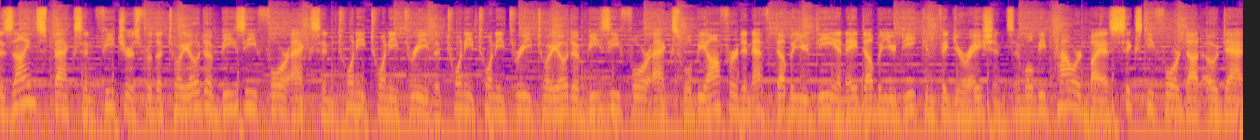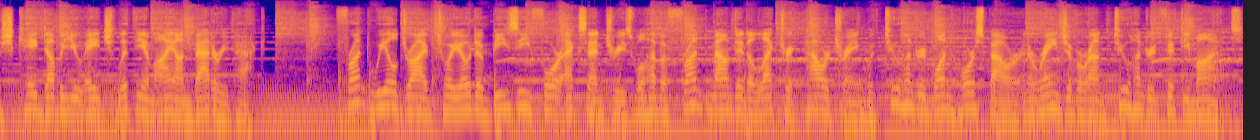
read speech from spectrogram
Design specs and features for the Toyota BZ4X in 2023 The 2023 Toyota BZ4X will be offered in FWD and AWD configurations and will be powered by a 64.0-kWh lithium-ion battery pack. Front-wheel drive Toyota BZ4X entries will have a front-mounted electric powertrain with 201 horsepower and a range of around 250 miles.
